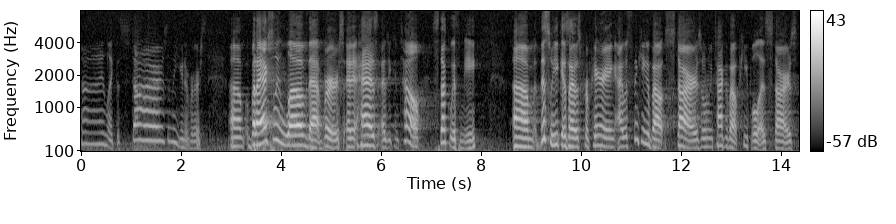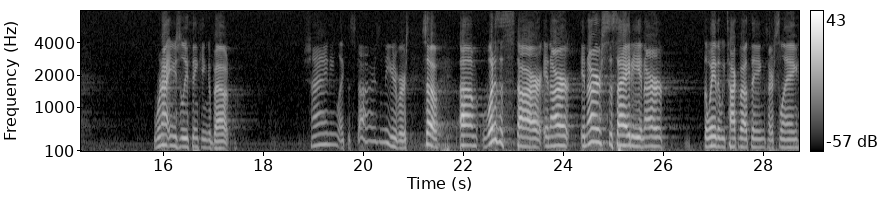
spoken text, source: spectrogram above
Shine like the stars in the universe. Um, but I actually love that verse, and it has, as you can tell, stuck with me. Um, this week, as I was preparing, I was thinking about stars. When we talk about people as stars, we're not usually thinking about shining like the stars in the universe. So, um, what is a star in our in our society, in our the way that we talk about things, our slang?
